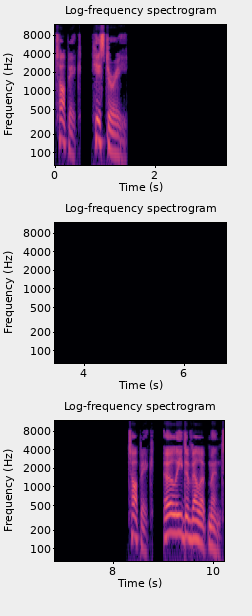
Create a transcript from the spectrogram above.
Topic History. Early development.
